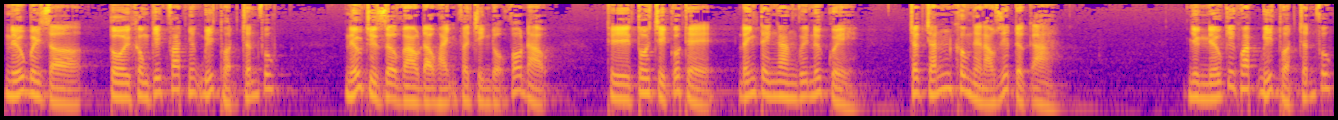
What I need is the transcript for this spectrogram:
nếu bây giờ tôi không kích phát những bí thuật trấn phúc, nếu chỉ dựa vào đạo hạnh và trình độ võ đạo thì tôi chỉ có thể đánh tay ngang với nữ quỷ, chắc chắn không thể nào giết được à. Nhưng nếu kích hoạt bí thuật trấn phúc,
